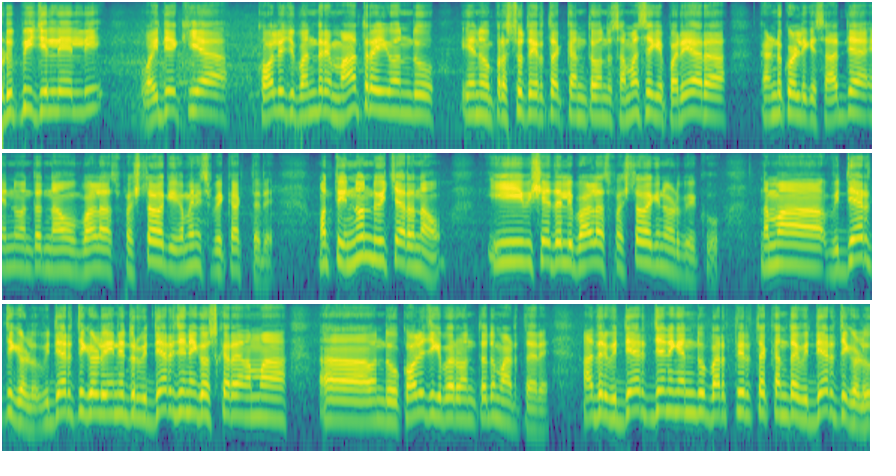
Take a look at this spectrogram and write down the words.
ಉಡುಪಿ ಜಿಲ್ಲೆಯಲ್ಲಿ ವೈದ್ಯಕೀಯ ಕಾಲೇಜು ಬಂದರೆ ಮಾತ್ರ ಈ ಒಂದು ಏನು ಪ್ರಸ್ತುತ ಇರತಕ್ಕಂಥ ಒಂದು ಸಮಸ್ಯೆಗೆ ಪರಿಹಾರ ಕಂಡುಕೊಳ್ಳಿಕ್ಕೆ ಸಾಧ್ಯ ಎನ್ನುವಂಥದ್ದು ನಾವು ಭಾಳ ಸ್ಪಷ್ಟವಾಗಿ ಗಮನಿಸಬೇಕಾಗ್ತದೆ. ಮತ್ತು ಇನ್ನೊಂದು ವಿಚಾರ ನಾವು ಈ ವಿಷಯದಲ್ಲಿ ಬಹಳ ಸ್ಪಷ್ಟವಾಗಿ ನೋಡಬೇಕು. ನಮ್ಮ ವಿದ್ಯಾರ್ಥಿಗಳು ವಿದ್ಯಾರ್ಥಿಗಳು ಏನಿದ್ರು ವಿದ್ಯಾರ್ಜನೆಗೋಸ್ಕರ ನಮ್ಮ ಒಂದು ಕಾಲೇಜಿಗೆ ಬರುವಂಥದ್ದು ಮಾಡ್ತಾರೆ. ಆದರೆ ವಿದ್ಯಾರ್ಜನೆಗೆಂದು ಬರ್ತಿರ್ತಕ್ಕಂಥ ವಿದ್ಯಾರ್ಥಿಗಳು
